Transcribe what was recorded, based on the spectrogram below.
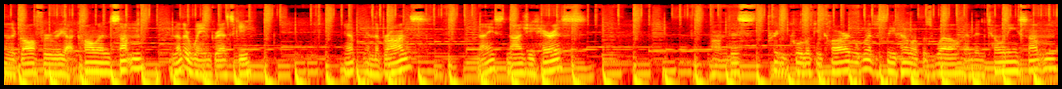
Another golfer, we got Collin something. Another Wayne Gretzky. Yep, in the bronze. Nice. Najee Harris. On this pretty cool looking card. We'll go to and sleeve him up as well. And then Tony something.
